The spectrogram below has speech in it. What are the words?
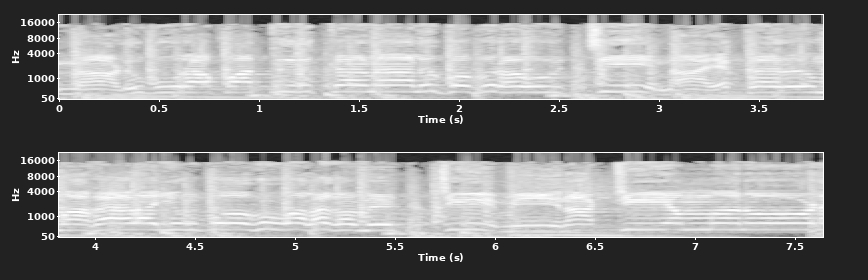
நாடு பூரா பார்த்திருக்க நாலு கோபுர உச்சி. நாயக்கரு மகாலயும் போகும் உலகம் எச்சி. மீனாட்சி அம்மனோட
